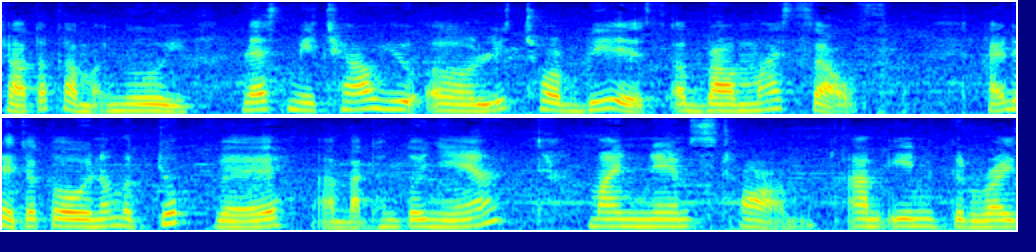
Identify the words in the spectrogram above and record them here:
chào tất cả mọi người. Let me tell you a little bit about myself. Hãy để cho tôi nói một chút về à, bản thân tôi nhé. My name's Tom. I'm in grade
